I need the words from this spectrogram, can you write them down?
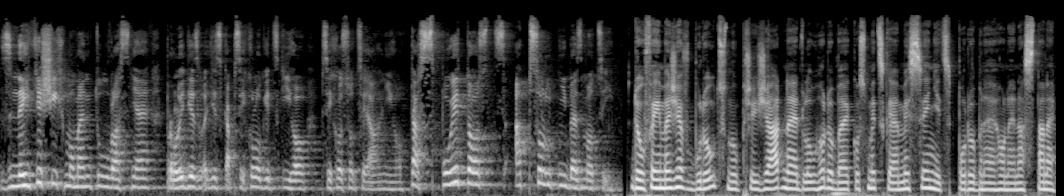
z nejtěžších momentů vlastně pro lidi z hlediska psychologického, psychosociálního. Ta spojitost s absolutní bezmocí. Doufejme, že v budoucnu při žádné dlouhodobé kosmické misi nic podobného nenastane.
